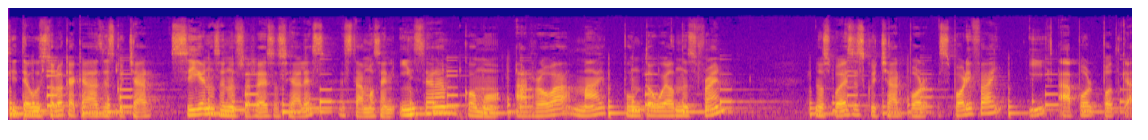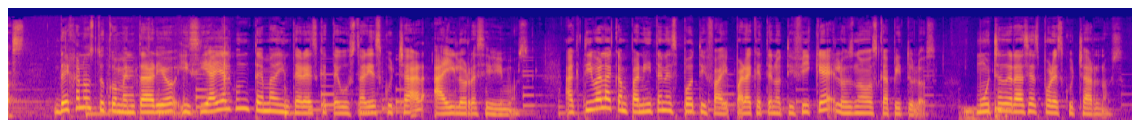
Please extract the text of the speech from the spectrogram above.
Si te gustó lo que acabas de escuchar, síguenos en nuestras redes sociales. Estamos en Instagram como arroba my.wellnessfriend. Nos puedes escuchar por Spotify y Apple Podcast. Déjanos tu comentario y si hay algún tema de interés que te gustaría escuchar, ahí lo recibimos. Activa la campanita en Spotify para que te notifique los nuevos capítulos. Muchas gracias por escucharnos.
